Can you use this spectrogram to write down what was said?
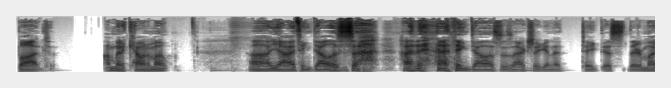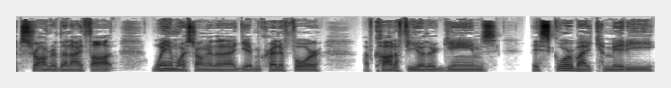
but I'm going to count them out. Uh, yeah, I think Dallas. Uh, I, th- I, think Dallas is actually going to take this. They're much stronger than I thought. Way more stronger than I gave them credit for. I've caught a few other games. They score by committee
